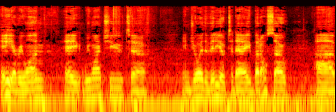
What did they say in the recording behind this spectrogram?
Hey everyone. Hey, we want you to enjoy the video today, but also uh,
